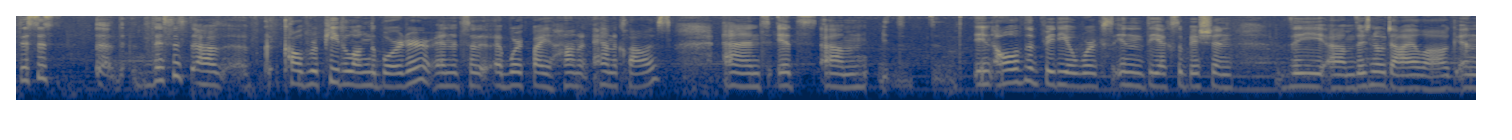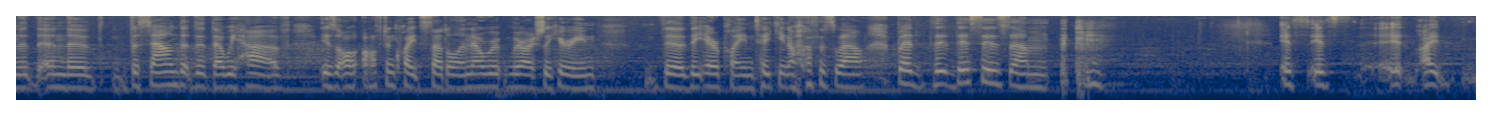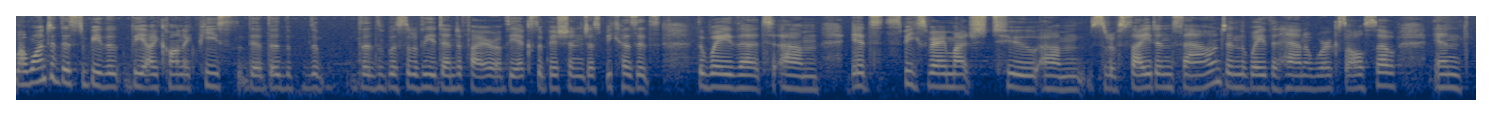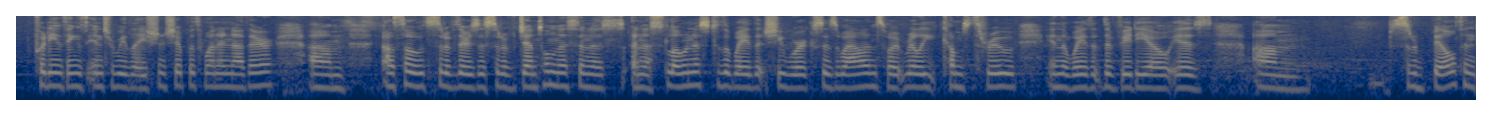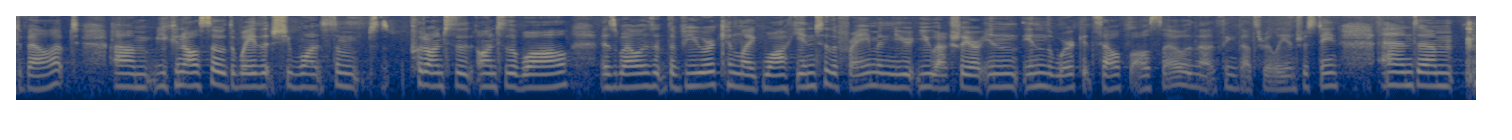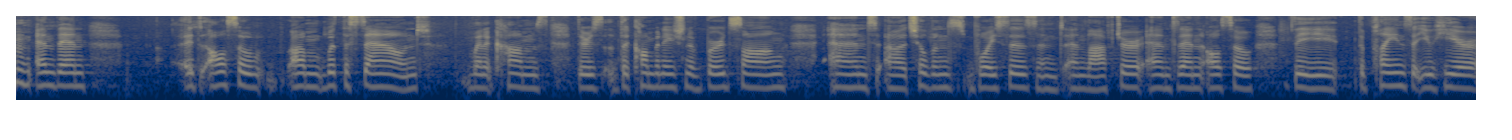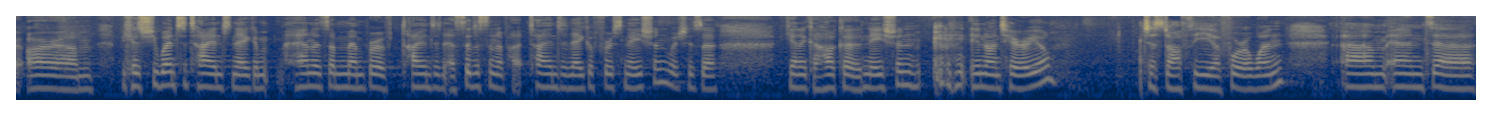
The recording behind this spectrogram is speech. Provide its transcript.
this is. Uh, this is uh, called Repeat Along the Border, and it's a, a work by Hannah, Hannah Claus. And it's um, in all of the video works in the exhibition the, um, there's no dialogue, and the, and the, the sound that, that, that we have is often quite subtle. And now we're, we're actually hearing the the airplane taking off as well. But th- this is um, it's it's it, I I wanted this to be the, the iconic piece, the the, the, the the, was sort of the identifier of the exhibition, just because it's the way that um, it speaks very much to um, sort of sight and sound, and the way that Hannah works also, and putting things into relationship with one another. Um, also, sort of there's a sort of gentleness and a, and a slowness to the way that she works as well, and so it really comes through in the way that the video is. Um, sort of built and developed. Um, you can also the way that she wants them put onto the onto the wall, as well as that the viewer can like walk into the frame and you you actually are in in the work itself also. And I think that's really interesting, and um, and then it's also um, with the sound when it comes, there's the combination of birdsong and uh, children's voices and, and laughter, and then also the the planes that you hear are um, because she went to Tyendinaga. Hannah's a member of Tyendinaga, a citizen of Tyendinaga First Nation, which is a Kanien'kehá:ka Nation in Ontario, just off the uh, 401, um, and. Uh,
